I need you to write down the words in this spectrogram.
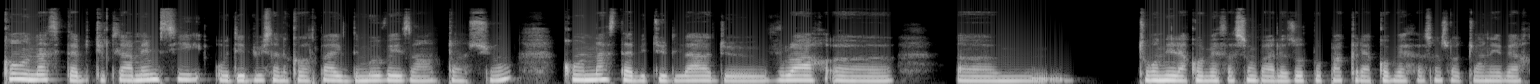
quand on a cette habitude-là, même si au début ça ne commence pas avec de mauvaises intentions, quand on a cette habitude-là de vouloir euh, tourner la conversation vers les autres pour pas que la conversation soit tournée vers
